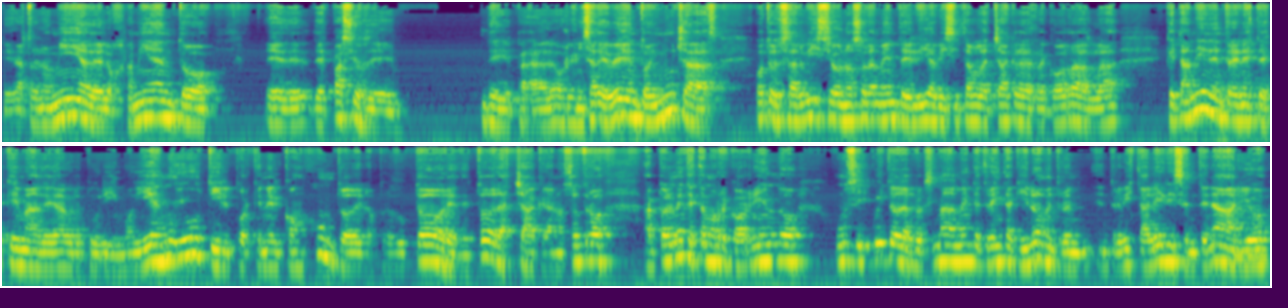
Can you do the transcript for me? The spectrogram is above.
de gastronomía, de alojamiento, eh, de, espacios de, para organizar eventos, hay muchos otros servicios, no solamente el ir a visitar la chacra, de recorrerla, que también entra en este esquema de agroturismo. Y es muy útil porque en el conjunto de los productores, de todas las chacras, nosotros actualmente estamos recorriendo un circuito de aproximadamente 30 kilómetros entre Vista Alegre y Centenario,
